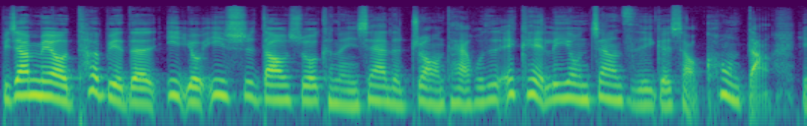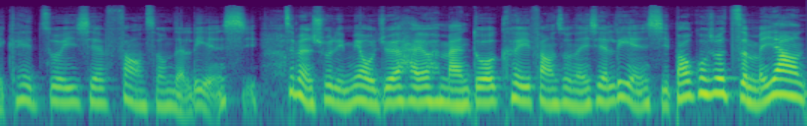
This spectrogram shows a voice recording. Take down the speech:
比较没有特别的意有意识到说，可能你现在的状态，或者诶可以利用这样子的一个小空档，也可以做一些放松的练习。这本书里面，我觉得还有蛮多刻意放松的一些练习，包括说怎么样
